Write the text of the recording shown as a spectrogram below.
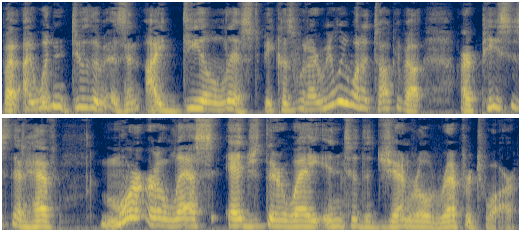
But I wouldn't do them as an ideal list because what I really want to talk about are pieces that have more or less edged their way into the general repertoire.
